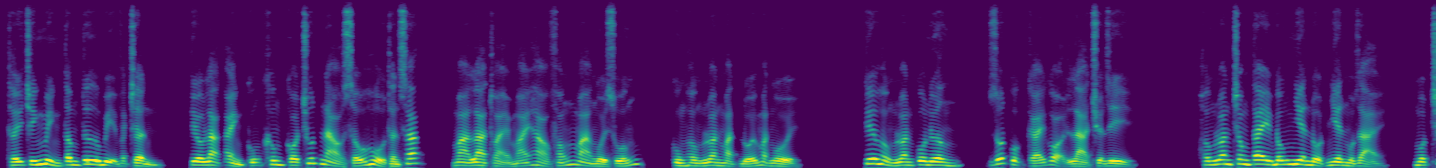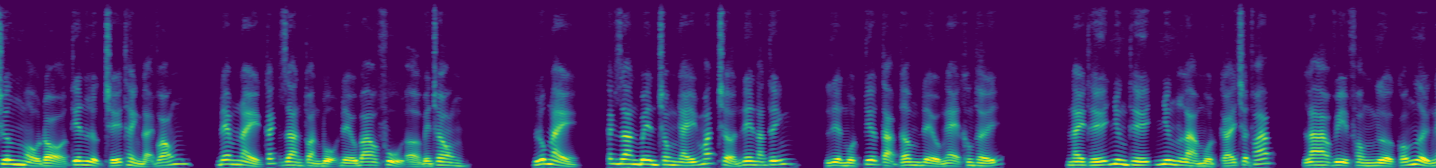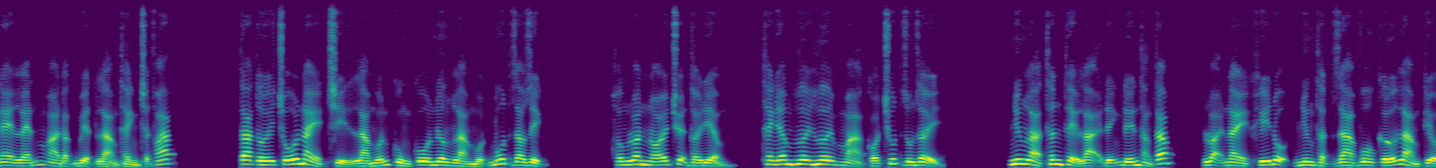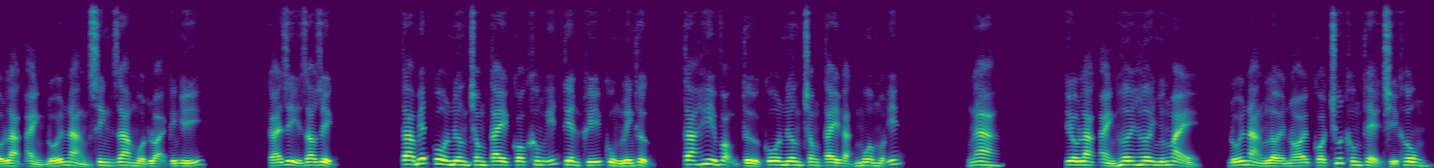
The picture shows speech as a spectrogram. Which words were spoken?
Thấy chính mình tâm tư bị vạch trần, tiêu lạc ảnh cũng không có chút nào xấu hổ thần sắc, mà là thoải mái hào phóng mà ngồi xuống, cùng Hồng Loan mặt đối mặt ngồi. kia Hồng Loan cô nương, rốt cuộc cái gọi là chuyện gì? Hồng Loan trong tay bỗng nhiên đột nhiên một giải, một chương màu đỏ tiên lực chế thành đại võng, đem này cách gian toàn bộ đều bao phủ ở bên trong. Lúc này, cách gian bên trong nháy mắt trở nên an tĩnh, liền một tia tạp âm đều nghe không thấy. Này thế nhưng thế nhưng là một cái trận pháp, là vì phòng ngừa có người nghe lén mà đặc biệt làm thành trận pháp. Ta tới chỗ này chỉ là muốn cùng cô nương làm một bút giao dịch. Hồng Loan nói chuyện thời điểm, thanh âm hơi hơi mà có chút run rẩy, Nhưng là thân thể lại đĩnh đến thẳng tắp, loại này khí độ nhưng thật ra vô cớ làm tiểu lạc ảnh đối nàng sinh ra một loại kinh ý. Cái gì giao dịch? Ta biết cô nương trong tay có không ít tiên khí cùng linh thực, ta hy vọng từ cô nương trong tay đặt mua một ít. Nga. Tiêu lạc ảnh hơi hơi nhúng mày, đối nàng lời nói có chút không thể chí không.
